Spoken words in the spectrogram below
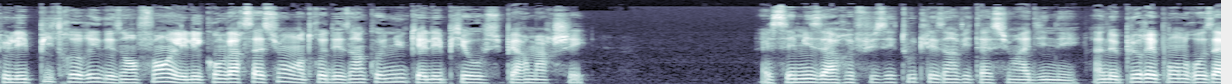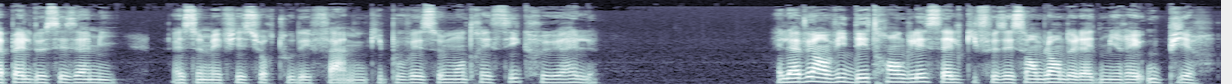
que les pitreries des enfants et les conversations entre des inconnus qu'elle épiait au supermarché. Elle s'est mise à refuser toutes les invitations à dîner, à ne plus répondre aux appels de ses amis. Elle se méfiait surtout des femmes qui pouvaient se montrer si cruelles. Elle avait envie d'étrangler celles qui faisaient semblant de l'admirer, ou pire,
